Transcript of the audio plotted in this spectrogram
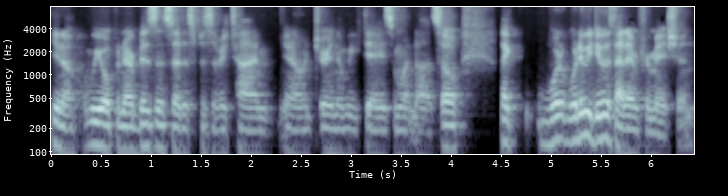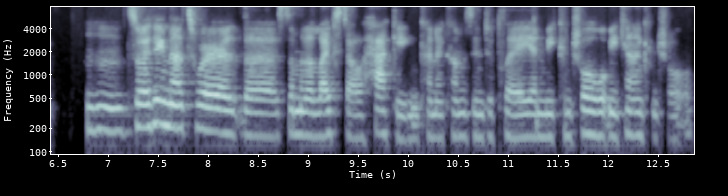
you know, we open our business at a specific time, you know, during the weekdays and whatnot. So like what what do we do with that information? Mm-hmm. So I think that's where the some of the lifestyle hacking kind of comes into play, and we control what we can control.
